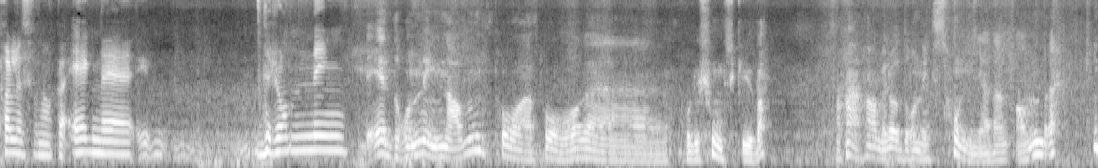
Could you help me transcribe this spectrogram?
kalles for noe? Egne dronning... Det er dronningnavn på, på våre produksjonskuber. Så her har vi da dronning Sonja den andre.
